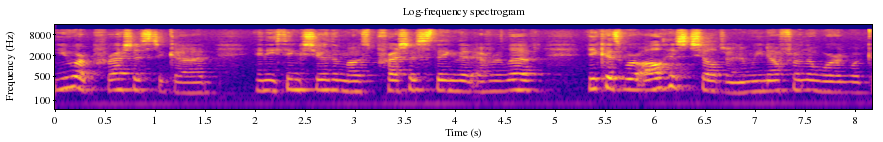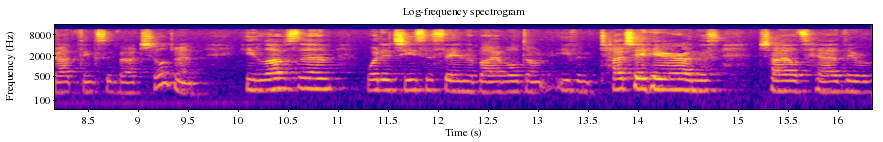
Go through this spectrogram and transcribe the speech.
You are precious to God, and He thinks you're the most precious thing that ever lived because we're all His children, and we know from the Word what God thinks about children. He loves them. What did Jesus say in the Bible? Don't even touch a hair on this child's head. They were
